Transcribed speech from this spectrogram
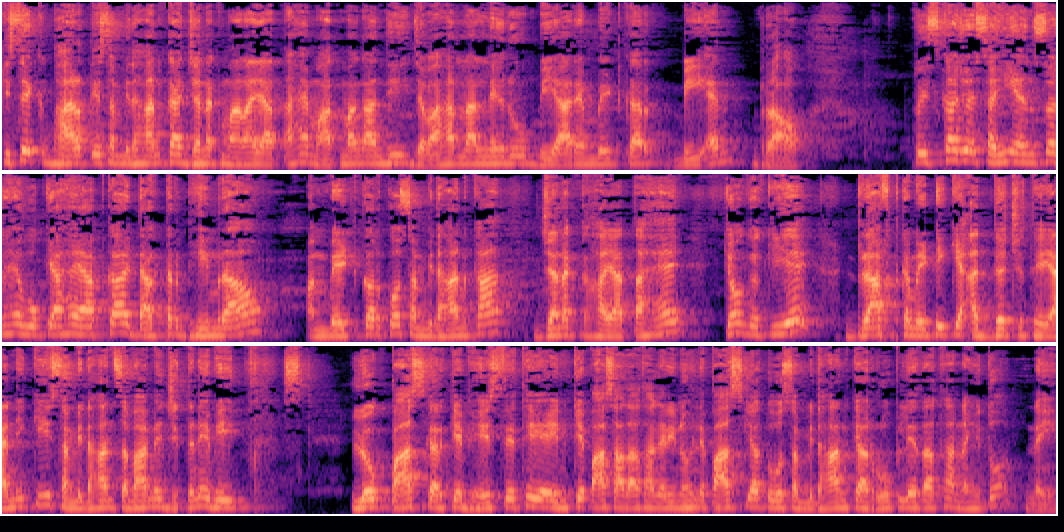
किसे भारतीय संविधान का जनक माना जाता है? Mahatma Gandhi, Jawaharlal Nehru, B R Ambedkar B N Rao. तो इसका जो सही आंसर है वो क्या है आपका? डॉक्टर भीमराव अंबेडकर को संविधान का जनक कहा जाता है। क्यों? क्योंकि ये ड्राफ्ट कमेटी के अध्यक्ष थे, यानी कि संविधान सभा में जितने भी लोग पास करके भेजते थे या इनके पास आता था, अगर इन्होंने पास किया तो वो संविधान का रूप लेता था, नहीं तो नहीं।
